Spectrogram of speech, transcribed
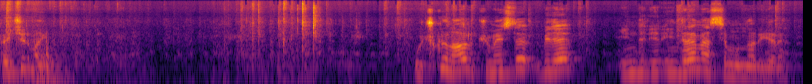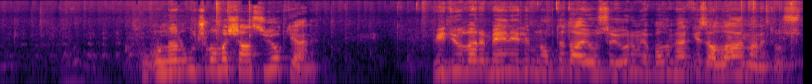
Kaçırmayın. Uçkun abi kümeste bile indir- indiremezsin bunları yere. Onların uçmama şansı yok yani. Videoları beğenelim, nokta dahi olsa yorum yapalım. Herkes Allah'a emanet olsun.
